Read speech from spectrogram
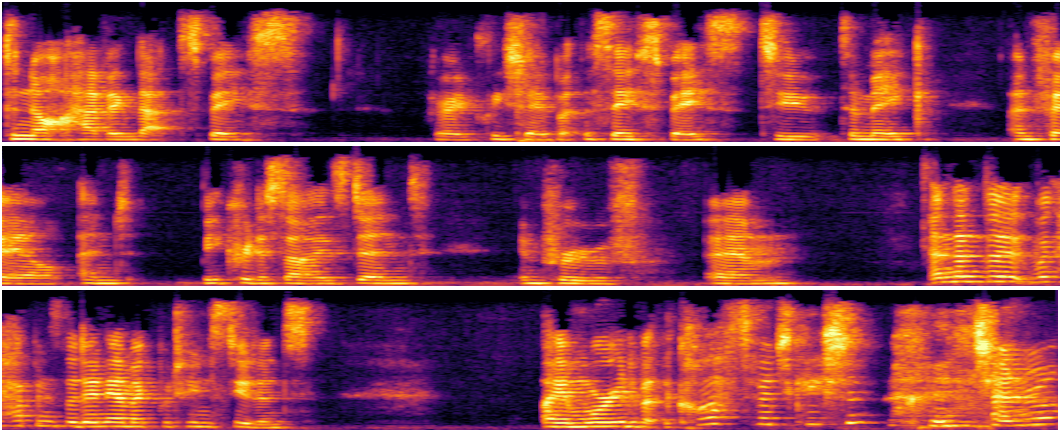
To not having that space, very cliche, but the safe space to to make and fail and be criticized and improve. Um, and then the, what happens the dynamic between students. I am worried about the cost of education in general.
